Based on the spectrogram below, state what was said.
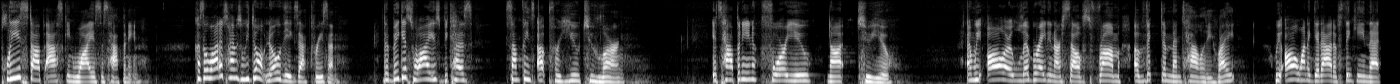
Please stop asking, why is this happening? Because a lot of times we don't know the exact reason. The biggest why is because something's up for you to learn. It's happening for you, not to you. And we all are liberating ourselves from a victim mentality, right? We all want to get out of thinking that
